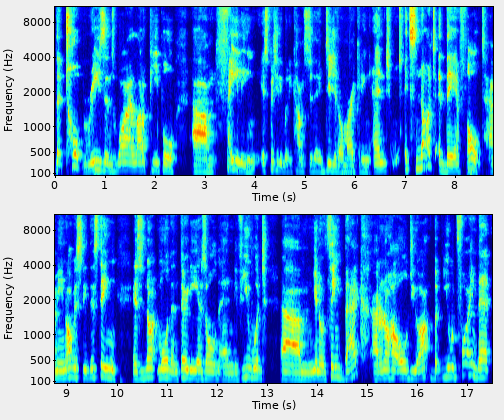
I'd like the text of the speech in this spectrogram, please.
the top reasons why a lot of people um, failing, especially when it comes to the digital marketing. And it's not their fault. I mean, obviously, this thing is not more than 30 years old. And if you would, um, you know, think back, I don't know how old you are, but you would find that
